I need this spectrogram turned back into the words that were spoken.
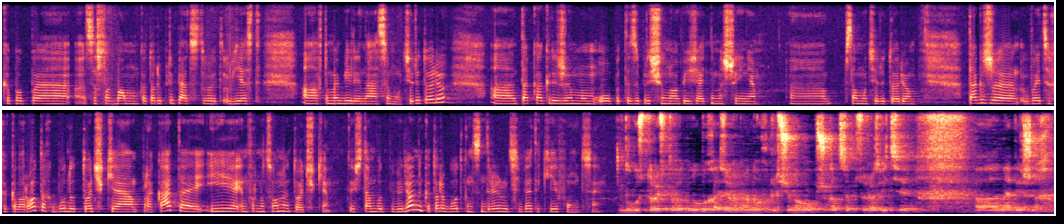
КПП со шлагбаумом, который препятствует въезд автомобилей на саму территорию, а, так как режимом опыта запрещено объезжать на машине а, саму территорию. Также в этих эковоротах будут точки проката и информационные точки. То есть там будут павильоны, которые будут концентрировать в себе такие функции. Благоустройство Голубых озер, оно включено в общую концепцию развития набережных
